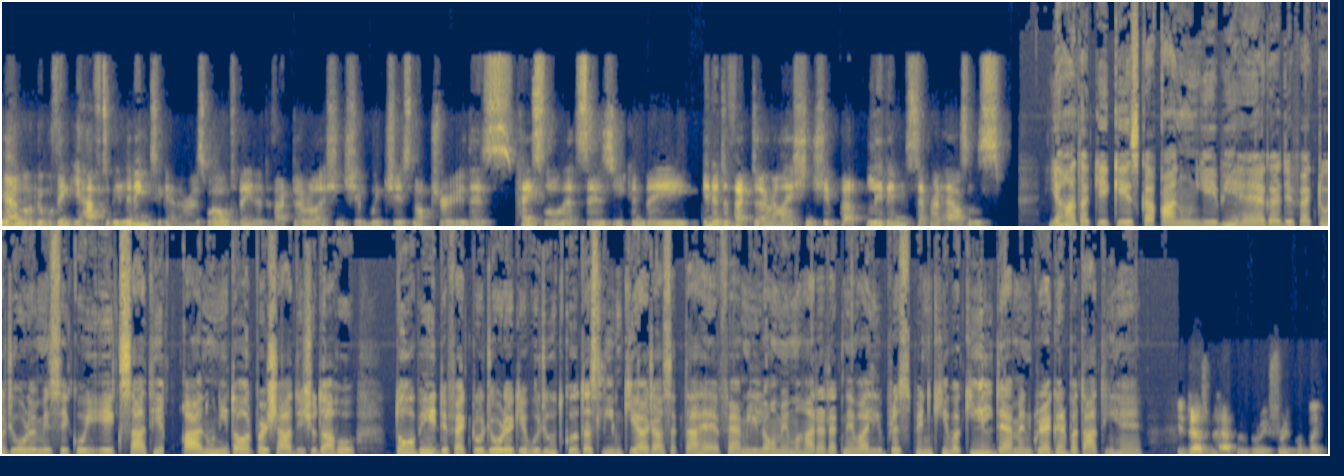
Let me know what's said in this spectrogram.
yeah, a lot of people think you have to be living together as well to be in a de facto relationship, which is not true. There's case law that says you can be in a de facto relationship but live in separate houses. یہاں تک کہ کیس کا قانون یہ بھی ہے اگر ڈیفیکٹو جوڑے میں سے کوئی ایک ساتھی قانونی طور پر شادی شدہ ہو تو بھی ڈیفیکٹو جوڑے کے وجود کو تسلیم کیا جا سکتا ہے فیملی لا میں مہارت رکھنے والی برسبن کی وکیل ڈیمن گریگر بتاتی ہیں It doesn't happen very frequently.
